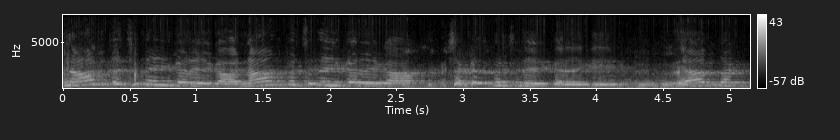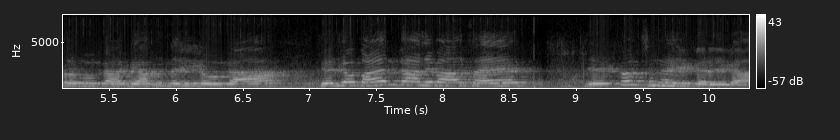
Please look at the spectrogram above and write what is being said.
नाम कुछ नहीं करेगा नाम कुछ नहीं करेगा शक्ल कुछ नहीं करेगी। जब तक प्रभु का ज्ञान नहीं होगा ये जो बाहर का लिबास है ये कुछ नहीं करेगा।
